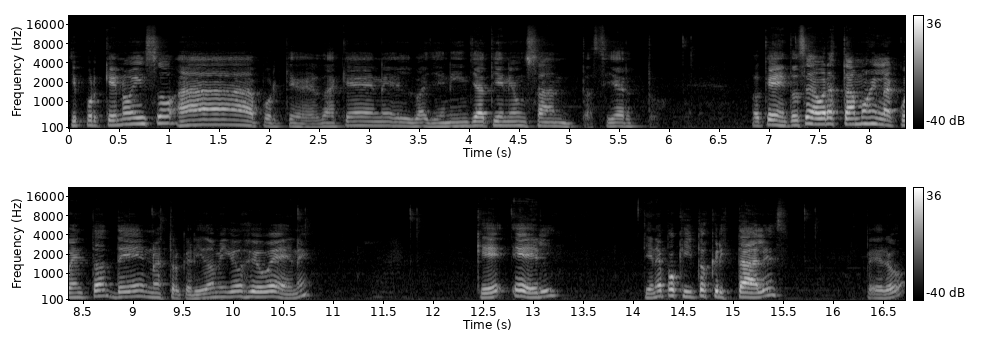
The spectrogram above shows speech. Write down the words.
¿Y por qué no hizo? Ah, porque verdad que en el Valle ya tiene un Santa, ¿cierto? Ok, entonces ahora estamos en la cuenta de nuestro querido amigo GVN. Que él tiene poquitos cristales, pero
